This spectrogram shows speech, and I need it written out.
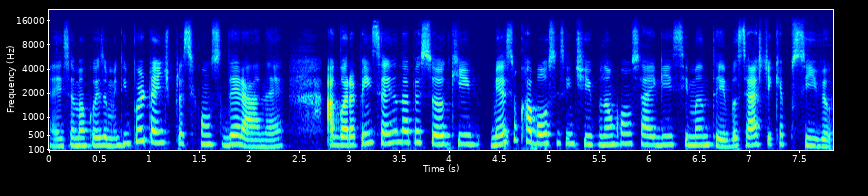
Isso é uma coisa muito importante para se considerar, né? Agora, pensando na pessoa que, mesmo com a bolsa incentivo, não consegue se manter, você acha que é possível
